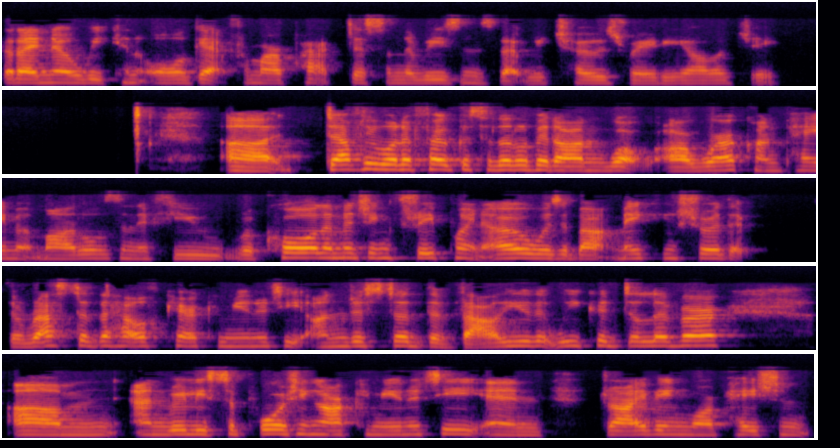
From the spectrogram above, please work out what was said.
that I know we can all get from our practice and the reasons that we chose radiology. Uh, definitely want to focus a little bit on what our work on payment models. And if you recall, Imaging 3.0 was about making sure that the rest of the healthcare community understood the value that we could deliver um, and really supporting our community in driving more patient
